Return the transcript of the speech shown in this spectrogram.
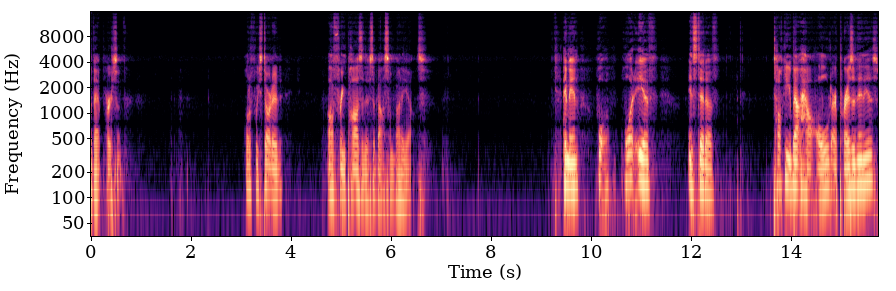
for that person? What if we started offering positives about somebody else? Hey, man, what, what if instead of talking about how old our president is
